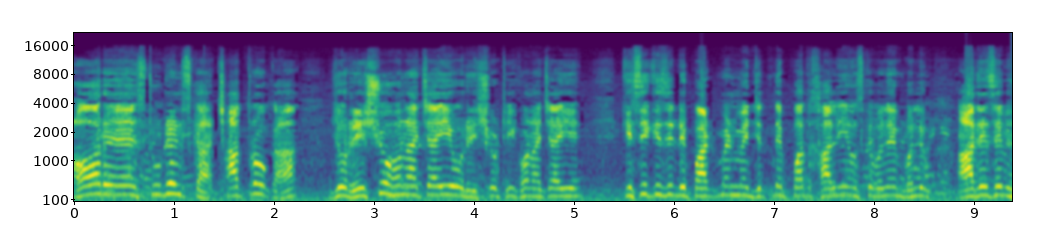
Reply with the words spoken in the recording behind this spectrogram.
और स्टूडेंट्स का, छात्रों का जो रेशियो होना चाहिए, वो रेशियो ठीक होना चाहिए। किसी किसी डिपार्टमेंट में जितने पद खाली हैं, उसके बदले आधे से भी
